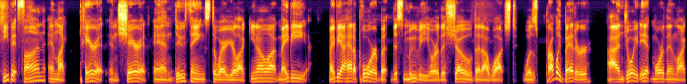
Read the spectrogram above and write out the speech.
keep it fun and like pair it and share it and do things to where you're like, you know what, maybe, maybe I had a pour, but this movie or this show that I watched was probably better. I enjoyed it more than like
